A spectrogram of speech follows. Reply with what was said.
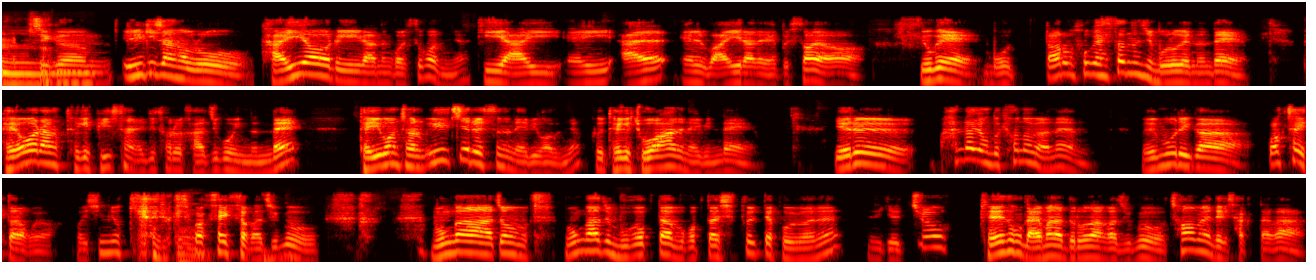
음, 지금 일기장으로 Diarly라는 걸 쓰거든요. D-I-A-R-L-Y라는 앱을 써요. 요게 뭐 따로 소개했었는지 모르겠는데, 베어랑 되게 비슷한 에디터를 가지고 있는데, 데이원처럼 일지를 쓰는 앱이거든요. 그 되게 좋아하는 앱인데, 얘를 한 달 정도 켜놓으면은 메모리가 꽉 차 있더라고요. 거의 16기가 이렇게 음. 꽉차 있어가지고, 뭔가 좀, 뭔가 좀 무겁다, 무겁다 싶을 때 보면은, 이게 쭉 계속 날마다 늘어나가지고, 처음엔 되게 작다가,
